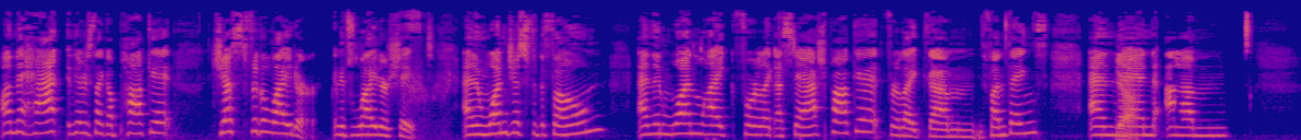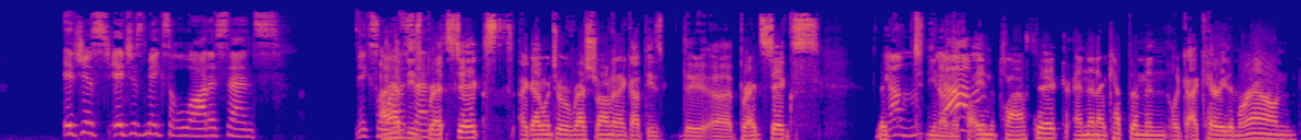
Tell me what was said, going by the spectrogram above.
on the hat, there's like a pocket just for the lighter, and it's lighter shaped, and then one just for the phone, and then one like for like a stash pocket for like um fun things, and Yeah. then um, it just it just makes a lot of sense. Makes a lot I have these sense. breadsticks. Like I went to a restaurant and I got these the uh, breadsticks, like Yum, you know, in the, yum. in the plastic, and then I kept them and like I carry them around.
